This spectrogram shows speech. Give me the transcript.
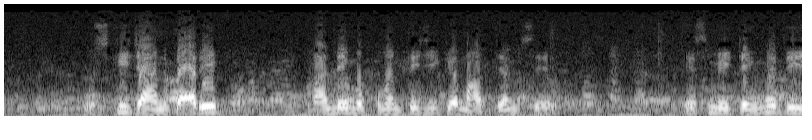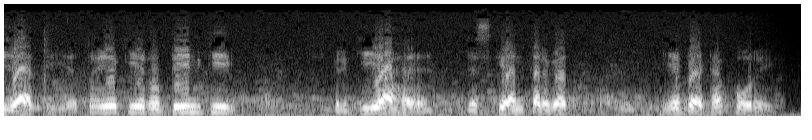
उसकी जानकारी माननीय मुख्यमंत्री जी के माध्यम से इस मीटिंग में दी जाती है। तो एक ये रूटीन की प्रक्रिया है, जिसके अंतर्गत ये बैठक हो रही है।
